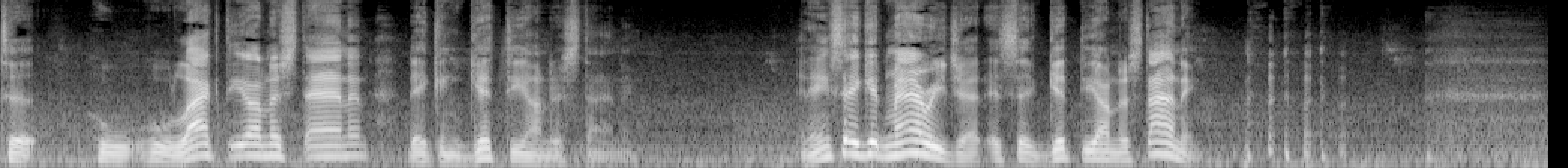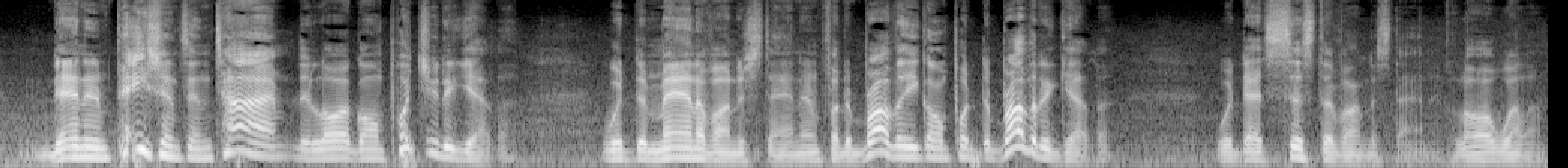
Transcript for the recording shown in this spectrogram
to who who lack the understanding, they can get the understanding. It ain't say get married yet, it said get the understanding. Then in patience and time, the Lord gonna put you together with the man of understanding. For the brother, he gonna put the brother together with that sister of understanding, Lord willing.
